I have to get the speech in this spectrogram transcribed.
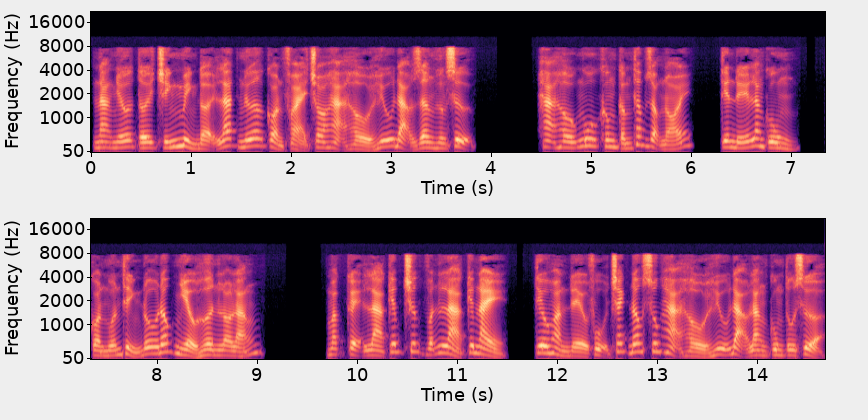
nàng nhớ tới chính mình đợi lát nữa còn phải cho hạ hầu hữu đạo dân hướng sự. Hạ hầu ngu không cấm thấp giọng nói, tiên đế lăng cung, còn muốn thỉnh đô đốc nhiều hơn lo lắng. Mặc kệ là kiếp trước vẫn là kiếp này, tiêu hoàn đều phụ trách đốc xúc hạ hầu hữu đạo lăng cung tu sửa.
